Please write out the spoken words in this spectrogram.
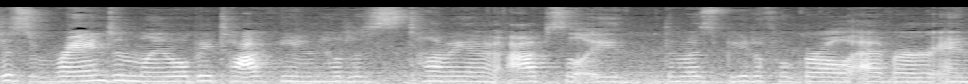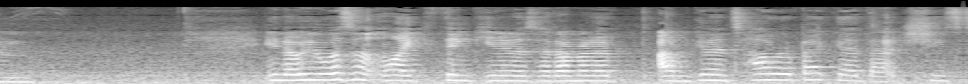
just randomly we'll be talking and he'll just tell me i'm absolutely the most beautiful girl ever and you know, he wasn't like thinking in his head, I'm gonna, I'm gonna tell Rebecca that she's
